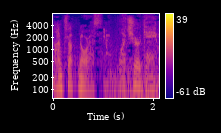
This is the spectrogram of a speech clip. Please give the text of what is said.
I'm Chuck Norris. What's your game?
